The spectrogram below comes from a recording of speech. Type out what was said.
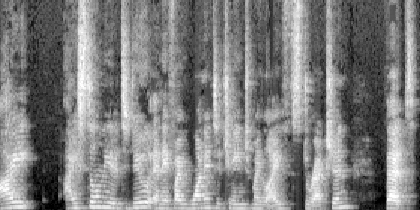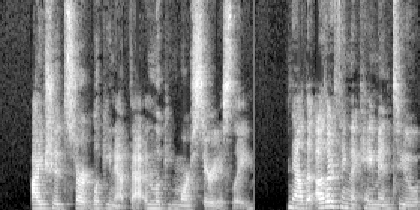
I I still needed to do. And if I wanted to change my life's direction, that I should start looking at that and looking more seriously. Now, the other thing that came into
